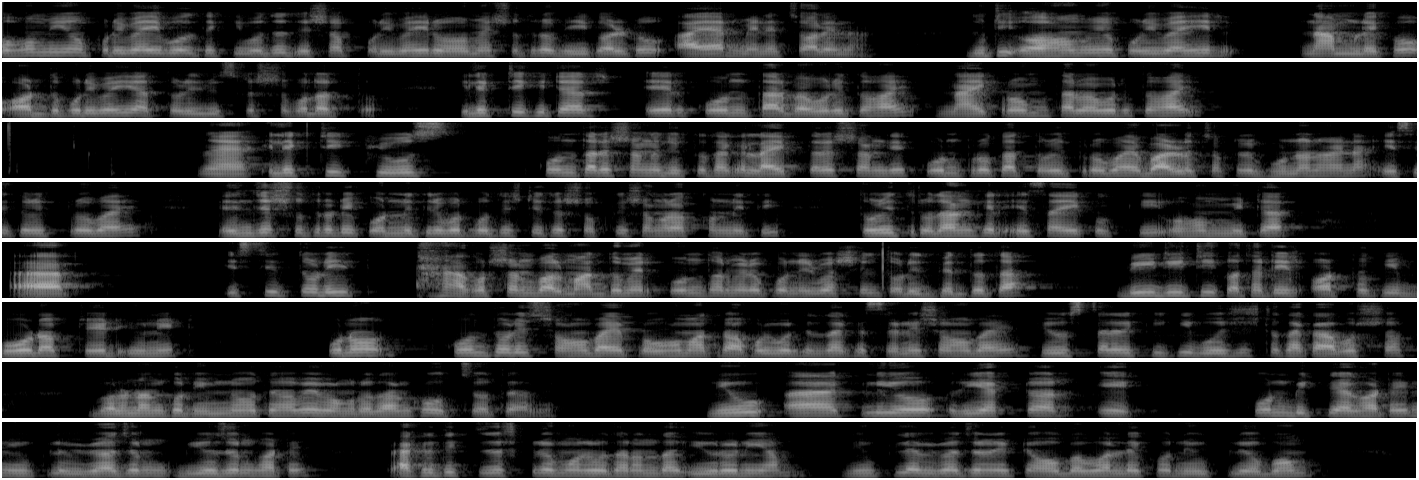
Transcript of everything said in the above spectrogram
অহমীয় পরিবাহী বলতে কি বোঝো? যেসব পরিবাহীর ওহমের সূত্র ভিকল টু আয়ার মেনে চলে না। দুটি অহমীয় পরিবাহীর নাম লেখো অর্ধপরিবাহী আর তড়িৎ বিশ্লেষ্য পদার্থ। ইলেকট্রিক হিটার এর কোন তার ব্যবহৃত হয়? নাইক্রোম তার ব্যবহৃত হয়। ইলেকট্রিক ফিউজ কোন তারের সঙ্গে যুক্ত থাকে? লাইভ তারের সঙ্গে। কোন প্রকার তড়িৎ প্রবাহে বার্লো চক্রের ঘূর্ণন হয় না? এসি তড়িৎ প্রবাহে। লেঞ্জের সূত্রটি কোন নীতির উপর প্রতিষ্ঠিত শক্তি সংরক্ষণ নীতি, তড়িৎ রোধাঙ্কের এসআই একক কি, ওহম মিটার স্থির তড়িৎ আকর্ষণ বল, মাধ্যমের কোন ধর্মের উপর নির্ভরশীল তড়িৎ ভেদ্যতা, বিডিটি কথাটির অর্থ কি, বোর্ড অফ ট্রেড ইউনিট, কোনো, কোন তড়িৎ সমবায়ে প্রবাহমাত্রা অপরিবর্তিত থাকে শ্রেণির সমবায়ে, ফিউজ তারের কী কী বৈশিষ্ট্য থাকা আবশ্যক গলনাঙ্ক নিম্ন হতে হবে এবং রোধাঙ্ক উচ্চ হতে হবে। নিউক্লিয় রিয়াক্টর এ কোন বিক্রিয়া ঘটে, নিউক্লিয় বিভাজন, বিয়োজন ঘটে প্রাকৃতিক তেজস্ক্রিয় মৌলের উদাহরণ দাও, ইউরেনিয়াম। নিউক্লিয়ার বিভাজনের একটি অব্যবহার লেখো, নিউক্লিয় বোম।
